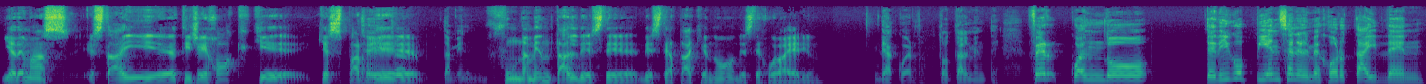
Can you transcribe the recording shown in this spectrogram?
Y además está ahí eh, TJ Hawk, que, que es parte También. fundamental de este, de este ataque, ¿no? De este juego aéreo. De acuerdo, totalmente. Fer, cuando te digo, piensa en el mejor tight end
